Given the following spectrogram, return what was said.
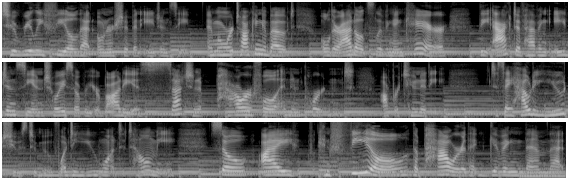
to really feel that ownership and agency. And when we're talking about older adults living in care, the act of having agency and choice over your body is such a powerful and important opportunity to say, how do you choose to move? What do you want to tell me? So I can feel the power that giving them that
